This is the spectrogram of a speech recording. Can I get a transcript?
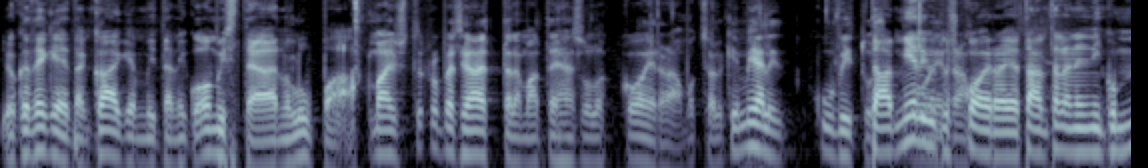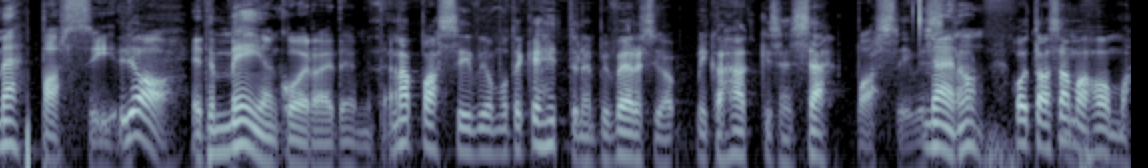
joka tekee tämän kaiken, mitä niin omistaja aina lupaa. Mä just rupesin ajattelemaan, että eihän sulla ole koiraa, mutta se olikin mielikuvitus. Tämä on mielikuvituskoira ja tämä on tällainen niin mä-passiivi. Joo. Että meidän koira ei tee mitään. Mä-passiivi on muuten kehittyneempi versio, mikä Häkkisen sä-passiivissa. Näin on. Hoitaa sama homma.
